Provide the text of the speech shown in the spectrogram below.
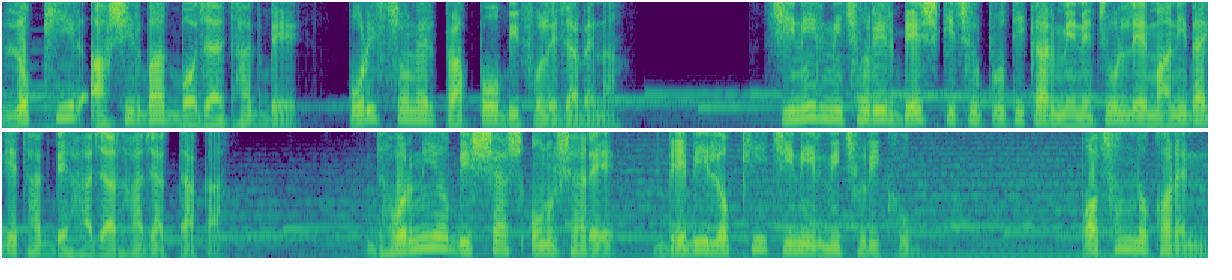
লক্ষ্মীর আশীর্বাদ বজায় থাকবে, পরিশ্রমের প্রাপ্য বিফলে যাবে না। চিনির মিছরির বেশ কিছু প্রতিকার মেনে চললে মানিব্যাগে থাকবে হাজার হাজার টাকা। ধর্মীয় বিশ্বাস অনুসারে দেবী লক্ষ্মী চিনির মিছরি খুব পছন্দ করেন।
